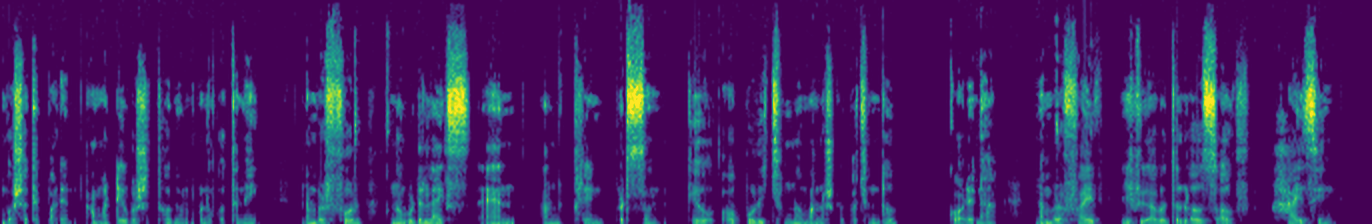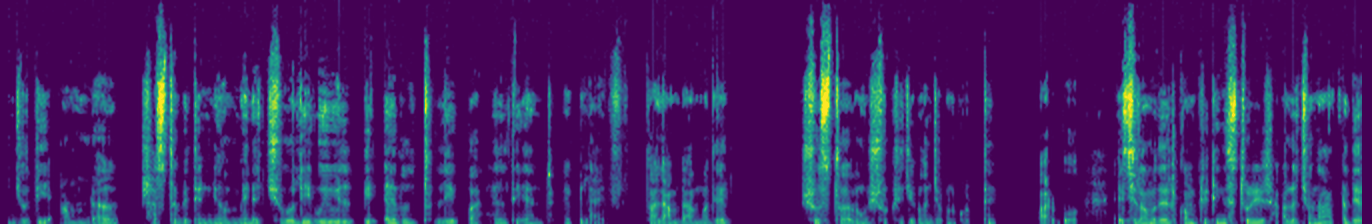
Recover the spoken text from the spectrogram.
বসাতে পারেন। আমারটাই বসাতে হবে এমন কোনো কথা নেই। Number four nobody likes an unclean person কেউ অপরিচ্ছন্ন মানুষকে পছন্দ করে না। Number five if you have the laws of hygiene যদি আমরা স্বাস্থ্যবিধির নিয়ম মেনে চলি we will be able to live a healthy and happy life তাহলে আমরা আমাদের সুস্থ এবং সুখী জীবনযাপন করতে পারব। এই ছিল আমাদের কমপ্লিটিং স্টোরির আলোচনা। আপনাদের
